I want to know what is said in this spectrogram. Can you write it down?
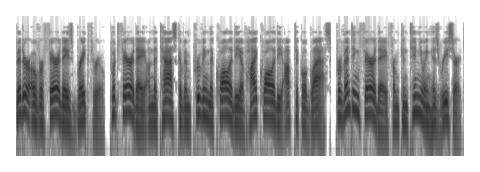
bitter over Faraday's breakthrough, put Faraday on the task of improving the quality of high-quality optical glass, preventing Faraday from continuing his research.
